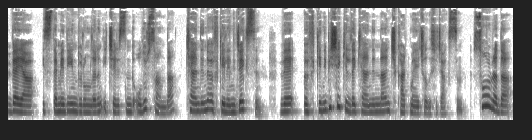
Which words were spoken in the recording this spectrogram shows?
veya istemediğin durumların içerisinde olursan da kendine öfkeleneceksin ve öfkeni bir şekilde kendinden çıkartmaya çalışacaksın. Sonra da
